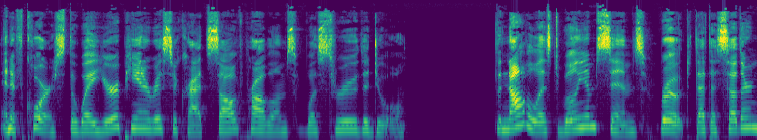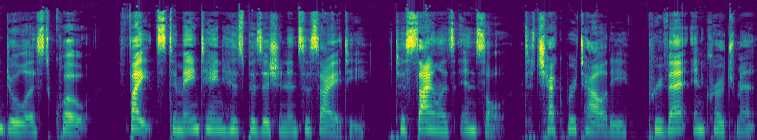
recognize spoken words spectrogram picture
and of course, the way European aristocrats solved problems was through the duel. The novelist William Simms wrote that the Southern duelist, quote, fights to maintain his position in society, to silence insult, to check brutality, prevent encroachment,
